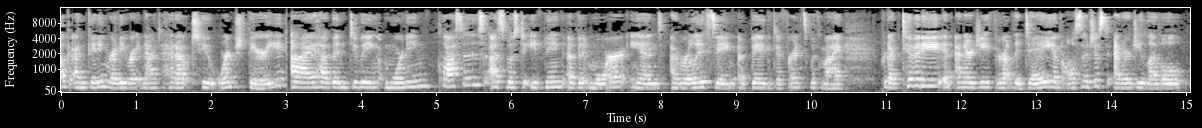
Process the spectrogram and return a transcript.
vlog. I'm getting ready right now to head out to Orange Theory. I have been doing morning classes as opposed to evening a bit more and I'm really seeing a big difference with my productivity and energy throughout the day and also just energy level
